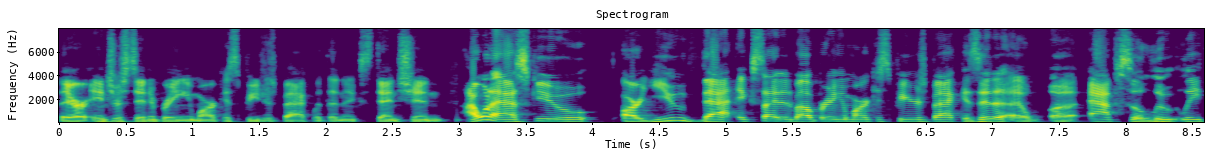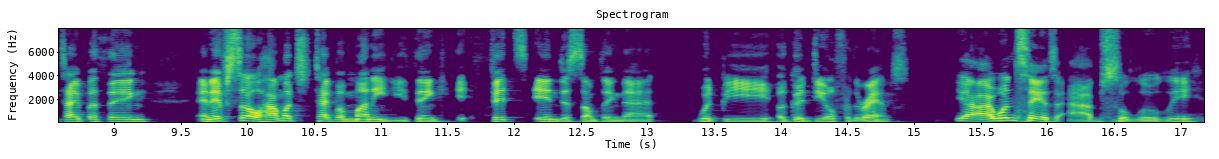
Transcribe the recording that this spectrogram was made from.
They are interested in bringing Marcus Peters back with an extension. I want to ask you are you that excited about bringing Marcus Peters back? Is it a, a, absolutely type of thing? And if so, how much type of money do you think it fits into something that would be a good deal for the Rams? Yeah, I wouldn't say it's absolutely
